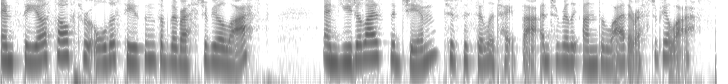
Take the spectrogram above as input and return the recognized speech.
and see yourself through all the seasons of the rest of your life and utilize the gym to facilitate that and to really underlie the rest of your life.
